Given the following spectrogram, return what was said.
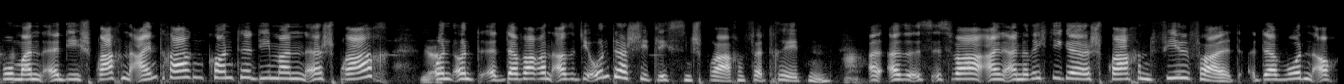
wo man äh, die Sprachen eintragen konnte, die man äh, sprach. Ja. Und, und äh, da waren also die unterschiedlichsten Sprachen vertreten. A- Also es, es war ein, eine richtige Sprachenvielfalt. Da wurden auch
